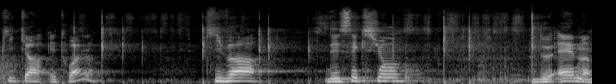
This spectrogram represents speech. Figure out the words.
pica étoile qui va des sections de M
